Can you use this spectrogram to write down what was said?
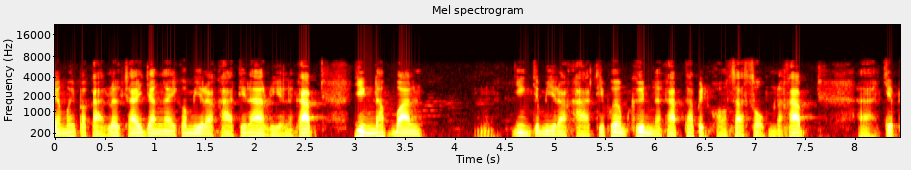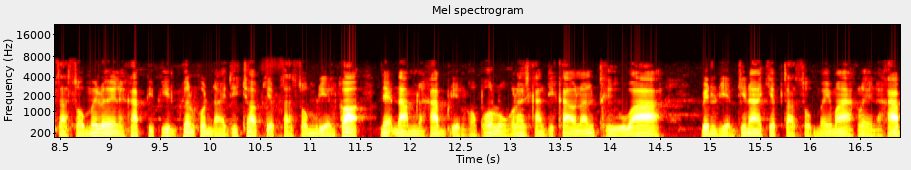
ยังไม่ประกาศเลิกใช้ยังไงก็มีราคาที่น่าเหรียญนะครับ ยิ่งนับวันยิ่งจะมีราคาที่เพิ่มขึ้นนะครับ ถ้าเป็นของสะสมนะครับเก็บสะสมไว้เลยนะครับพี่ๆเพื่อนคนไหนที่ชอบเก็บสะสมเหรียญก็แนะนำนะครับเหรียญของพ่อหลวงรัชกาลที่ 9 นั้น ถือว่าเป็นเหรียญที่น่าเก็บสะสมไม่มากเลยนะครับ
